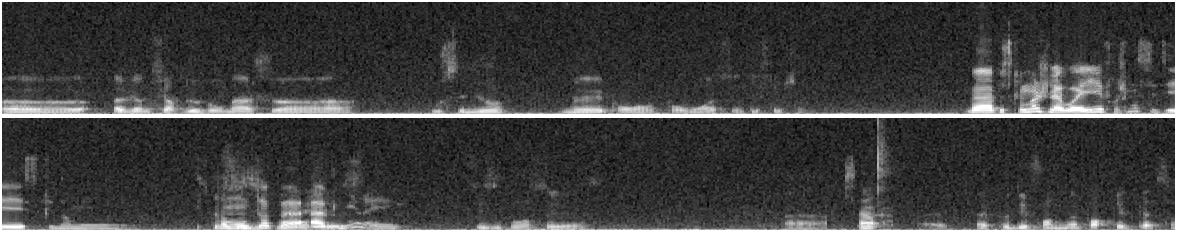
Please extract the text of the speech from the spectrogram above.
Euh, elle vient de faire deux bons matchs euh, où c'est mieux, mais pour, pour moi, c'est une déception. Bah, parce que moi, je la voyais, franchement, c'était dans, mes... Dans mon top à, venir. Et... Physiquement, c'est. euh, Ça. Elle, peut défendre n'importe quel 400.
